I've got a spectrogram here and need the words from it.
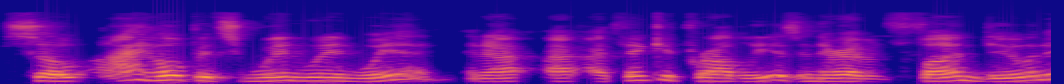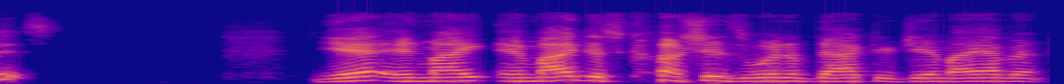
So I hope it's win win win, and I, I think it probably is, and they're having fun doing it. Yeah, in my in my discussions with him, Dr. Jim, I haven't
